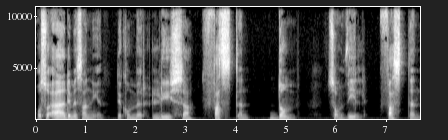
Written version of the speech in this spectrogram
Och så är det med sanningen. Det kommer lysa fastän de som vill, fastän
